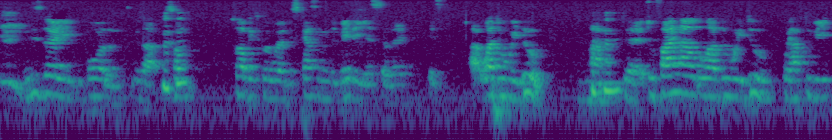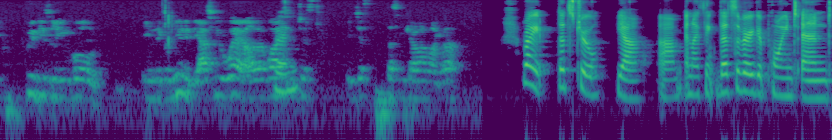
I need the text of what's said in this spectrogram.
this is very important because some topics we were discussing in the meeting yesterday is uh, what do we do? Um, uh, to find out what do we do, we have to be previously involved in the community as you were. Otherwise, Right. it just it just doesn't come out like that. Right, that's true. Yeah, um, and I think that's a very good point. And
